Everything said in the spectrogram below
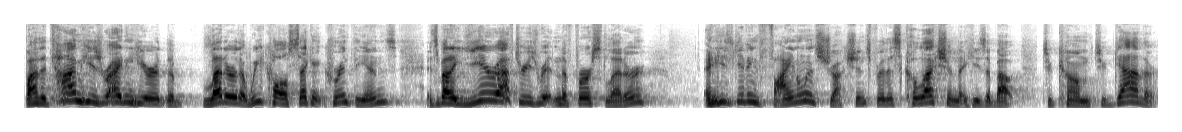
by the time he's writing here the letter that we call Second Corinthians, it's about a year after he's written the first letter, and he's giving final instructions for this collection that he's about to come to gather.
